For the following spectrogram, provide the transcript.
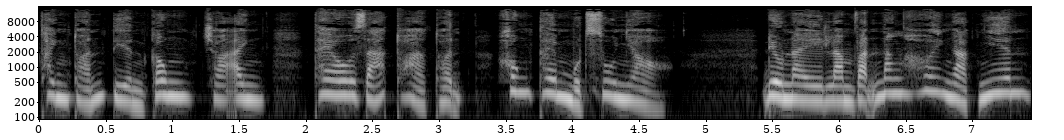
thanh toán tiền công cho anh theo giá thỏa thuận, không thêm một xu nhỏ. Điều này làm vạn năng hơi ngạc nhiên.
